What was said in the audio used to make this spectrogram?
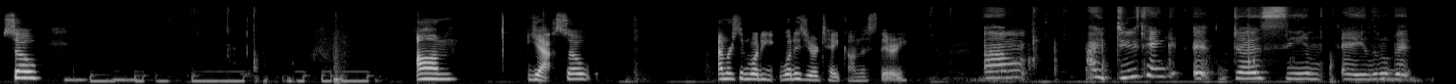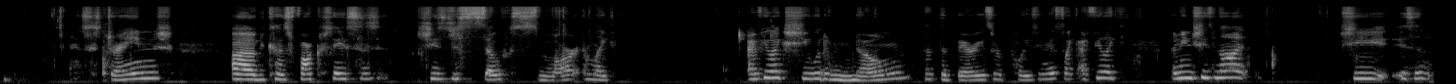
So um yeah, so Emerson, what do you, what is your take on this theory? Um, I do think it does seem a little bit strange, uh, because Foxface is she's just so smart and like. I feel like she would have known that the berries were poisonous. Like I feel like, I mean, she's not. She isn't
